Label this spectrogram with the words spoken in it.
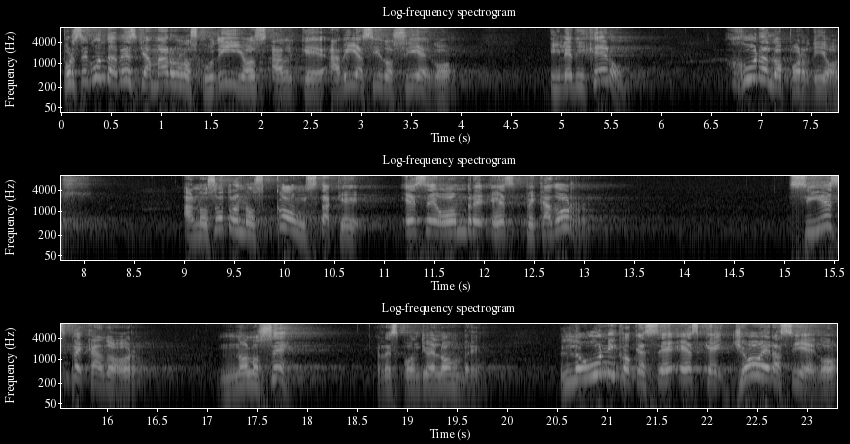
Por segunda vez llamaron los judíos al que había sido ciego y le dijeron, júralo por Dios, a nosotros nos consta que ese hombre es pecador. Si es pecador, no lo sé, respondió el hombre. Lo único que sé es que yo era ciego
